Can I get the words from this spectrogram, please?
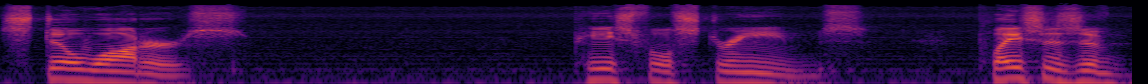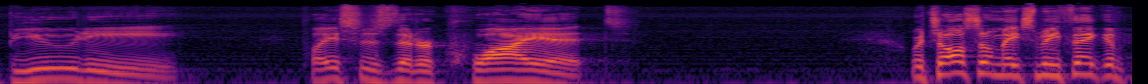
still waters, peaceful streams, places of beauty, places that are quiet. Which also makes me think of,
